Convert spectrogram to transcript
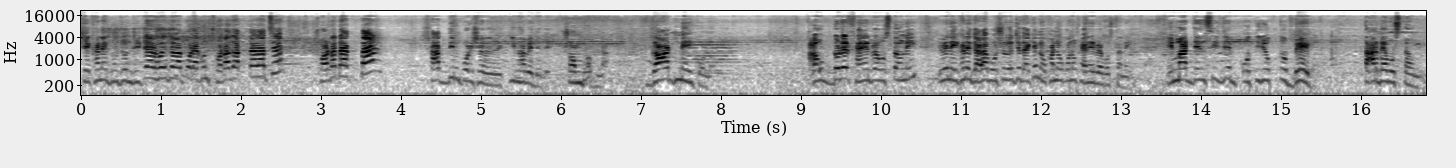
সেখানে দুজন রিটায়ার হয়ে যাওয়ার পর এখন ছটা ডাক্তার আছে। ছটা ডাক্তার সাত দিন পরিষেবা দেবে। কীভাবে দেবে? সম্ভব না। গার্ড নেই কোনো। আউটডোরের ফ্যানের ব্যবস্থাও নেই। ইভেন এখানে যারা বসে রয়েছে, দেখেন, ওখানেও কোনো ফ্যানের ব্যবস্থা নেই। এমার্জেন্সি যে অতিরিক্ত বেড তার ব্যবস্থাও নেই।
